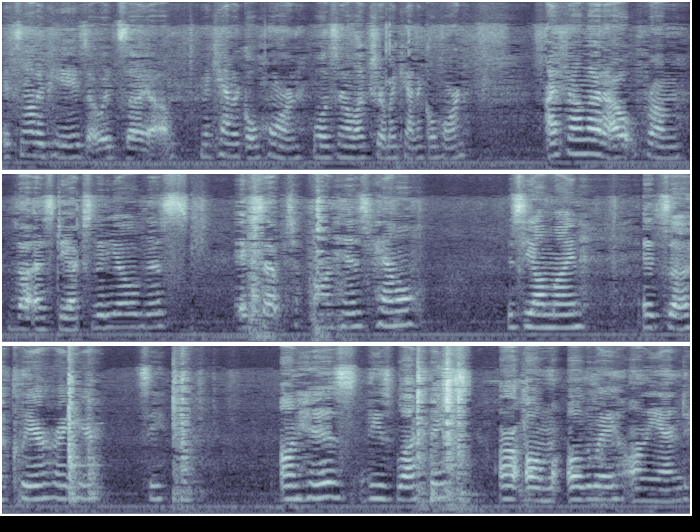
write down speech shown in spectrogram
it's not a piezo, it's a, uh, mechanical horn. Well, it's an electromechanical horn. I found that out from the SDX video of this, except on his panel, you see on mine, it's, uh, clear right here, see? On his, these black things are, um, all the way on the end,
